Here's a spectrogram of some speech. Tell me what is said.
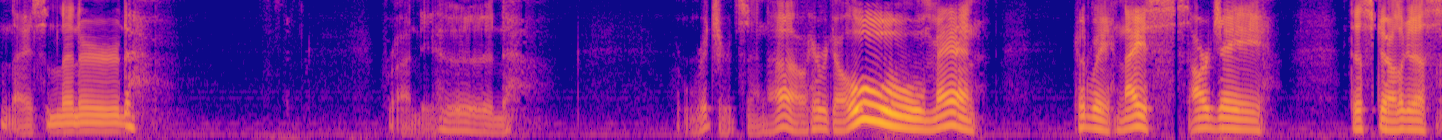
Nice Leonard. Rodney Hood. Richardson. Oh, here we go. Oh, man. Could we? Nice. RJ Disco. Look at this.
